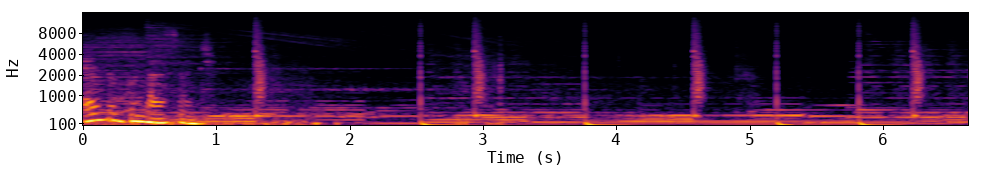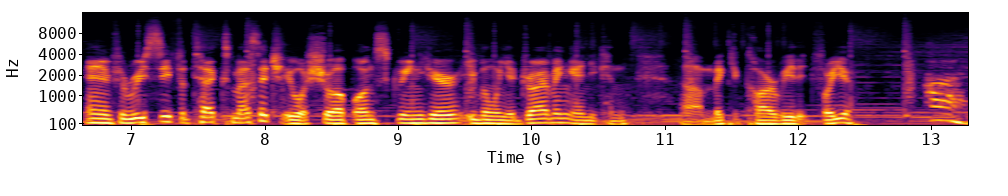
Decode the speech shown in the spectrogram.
End of the message. And if you receive a text message, it will show up on screen here even when you're driving and you can uh, make your car read it for you. Hi.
